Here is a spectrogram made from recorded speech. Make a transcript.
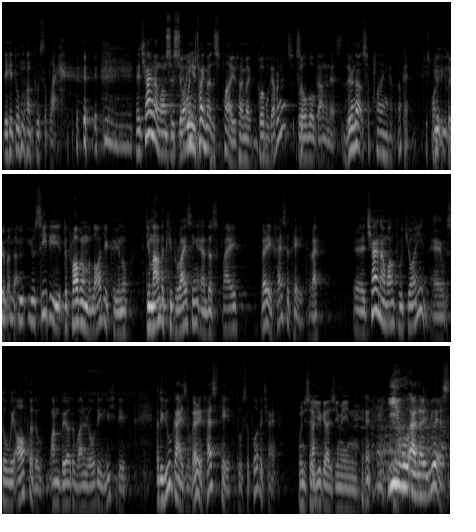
they don't want to supply. China wants so, to so when you're talking about the supply, you're talking about global governance? Global so governance. They're not supplying, okay. Just want you, to be clear you, about that. You, you see the, the problem of logic, you know, demand keep rising and the supply very hesitate, right? Uh, China want to join in, uh, so we offer the One Belt, One Road initiative. But you guys very hesitate to support China. When you say right? you guys, you mean EU and the US.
